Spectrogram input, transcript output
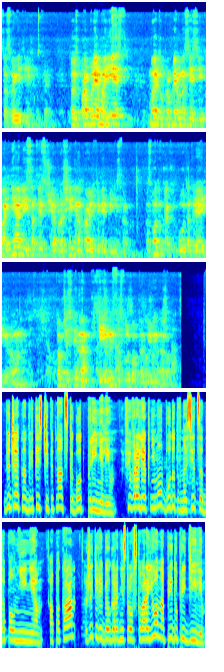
со своей техникой. То есть проблема есть. Мы эту проблему на сессии подняли и соответствующее обращение направили в министров. Посмотрим, как будет отреагировано. В том числе на керівництво службы автомобильных дорог. Бюджет на 2015 год приняли. В феврале к нему будут вноситься дополнения. А пока жители Белгороднестровского района предупредили,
